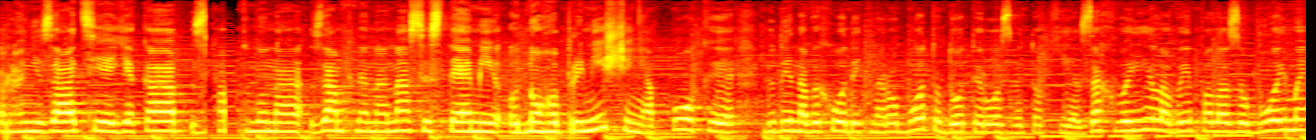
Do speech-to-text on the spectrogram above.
організація, яка замкнена, замкнена на системі одного приміщення, поки людина виходить на роботу, доти розвиток є. Захворіла, випала з обойми,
